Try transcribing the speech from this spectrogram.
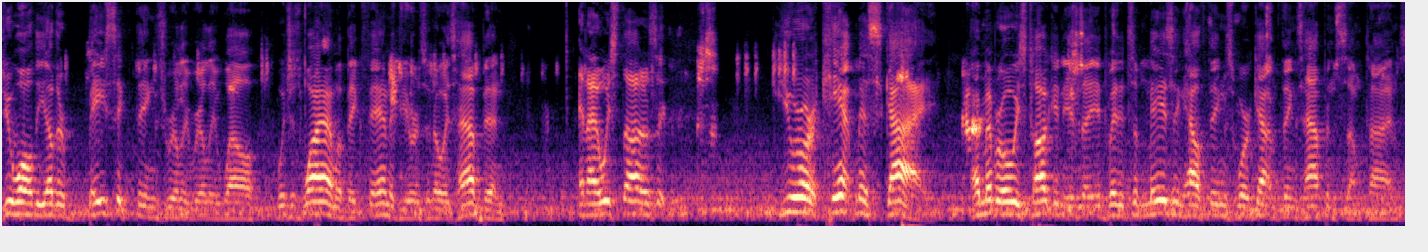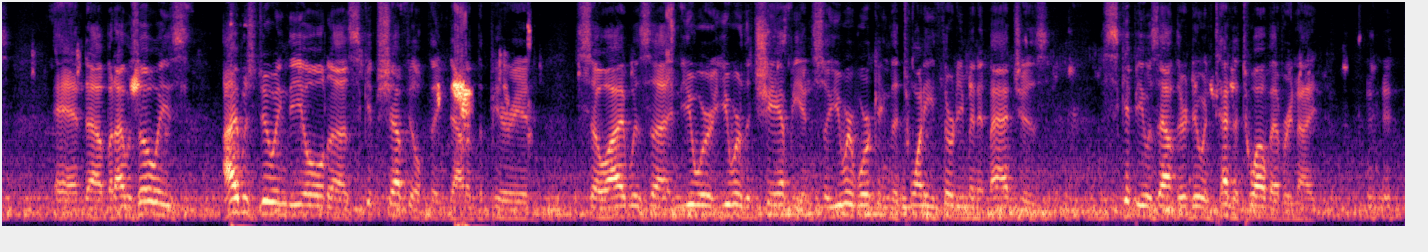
do all the other basic things really, really well, which is why I'm a big fan of yours and always have been. And I always thought I was like, you are a can't miss guy. I remember always talking to you, but it's amazing how things work out and things happen sometimes. And uh, but I was always I was doing the old uh, Skip Sheffield thing down at the period. So I was, uh, and you were you were the champion. So you were working the 20, 30 minute matches. Skippy was out there doing 10 to 12 every night.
